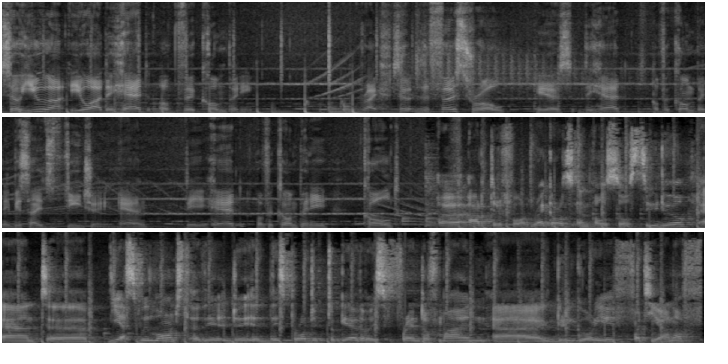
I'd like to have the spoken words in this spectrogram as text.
so you are you are the head of the company, right? So the first role is the head of a company besides DJ, and the head of a company called uh, Artreform Records and also studio. And uh, yes, we launched uh, the, the, this project together with a friend of mine, uh, Grigory Fatyanov.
